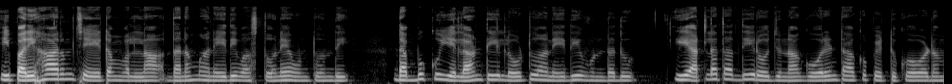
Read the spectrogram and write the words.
ఈ పరిహారం చేయటం వల్ల ధనం అనేది వస్తూనే ఉంటుంది. డబ్బుకు ఎలాంటి లోటు అనేది ఉండదు. ఈ అట్ల తద్దీ రోజున గోరింటాకు పెట్టుకోవడం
